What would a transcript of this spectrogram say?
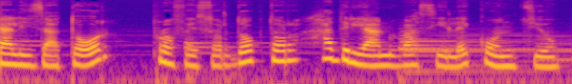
Realizator Profesor Dr. Hadrian Vasile Conțiu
